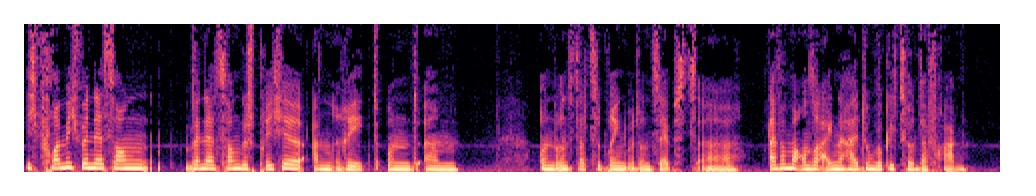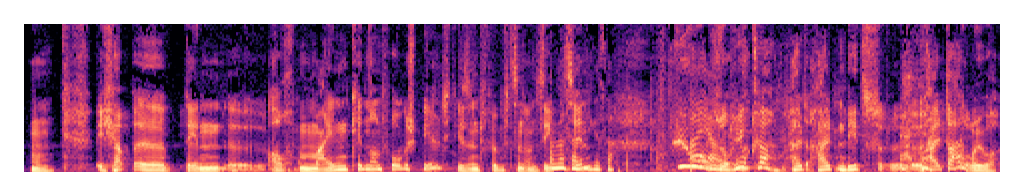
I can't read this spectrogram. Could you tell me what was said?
ich freue mich, wenn der Song, wenn der Song Gespräche anregt und ähm, und uns dazu bringt, mit uns selbst äh, einfach mal unsere eigene Haltung wirklich zu hinterfragen. Hm. Ich habe äh, den äh, auch meinen Kindern vorgespielt, die sind 15 und 17. Und was haben die gesagt? Ja, ah, ja, so, okay. ja klar, halt, halt ein Lied äh, halt darüber.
